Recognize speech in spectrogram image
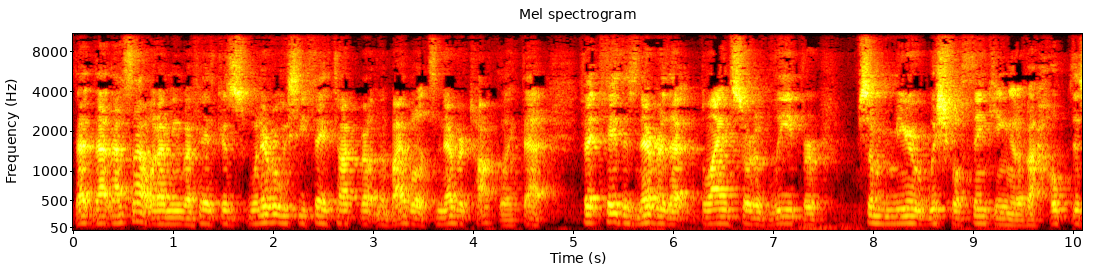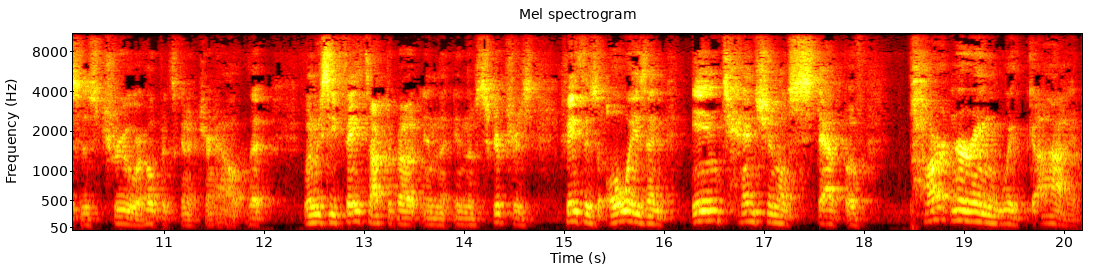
That, that, that's not what I mean by faith, because whenever we see faith talked about in the Bible, it's never talked like that. Faith is never that blind sort of leap or some mere wishful thinking of I hope this is true or hope it's going to turn out. That when we see faith talked about in the in the scriptures, faith is always an intentional step of partnering with God,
